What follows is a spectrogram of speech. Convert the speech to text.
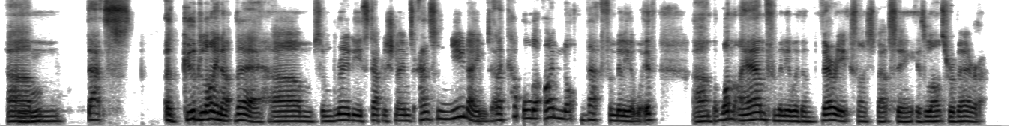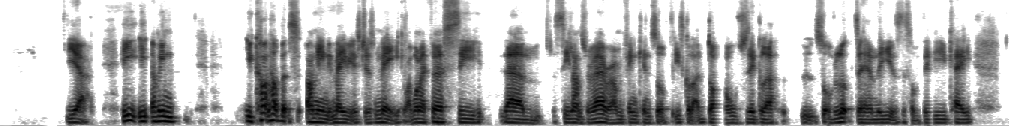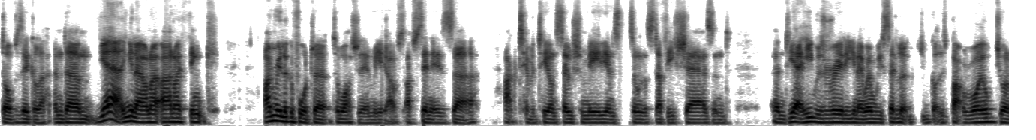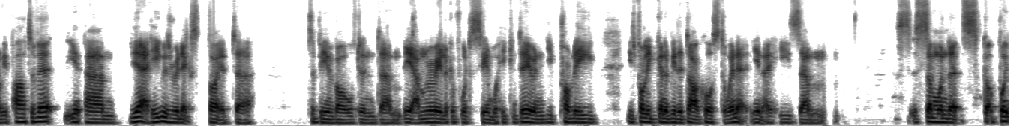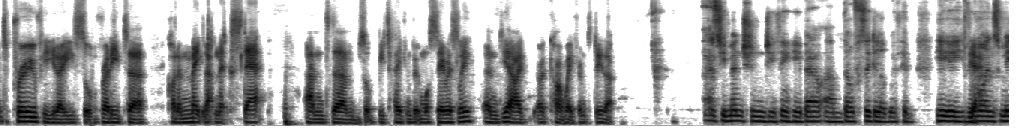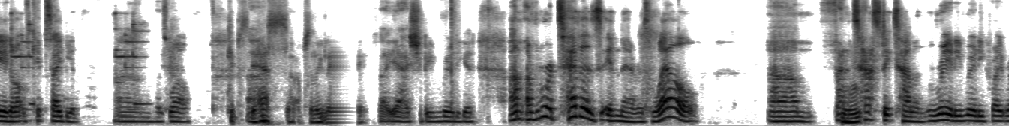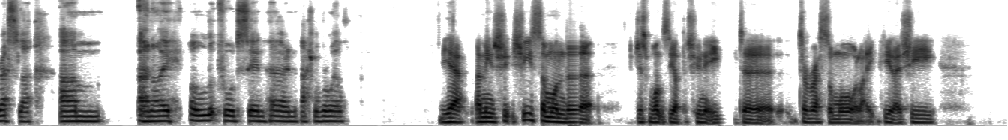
Um, That's a good lineup there. Um, some really established names and some new names, and a couple that I'm not that familiar with. Uh, but one that I am familiar with and very excited about seeing is Lance Rivera. Yeah, he, he. I mean, you can't help but. I mean, maybe it's just me. Like when I first see um see Lance Rivera, I'm thinking sort of he's got that Dolph Ziggler sort of look to him. The sort of the UK Dolph Ziggler, and um yeah, you know, and I and I think I'm really looking forward to to watching him. You know, I've I've seen his uh, activity on social media and some of the stuff he shares and. And yeah, he was really, you know, when we said, "Look, you've got this battle royal. Do you want to be part of it?" Um, yeah, he was really excited to to be involved. And um, yeah i'm really looking forward to seeing what he can do. And you probably he's probably going to be the dark horse to win it. You know he's um someone that's got a point to prove. He you know he's sort of ready to kind of make that next step and um, sort of be taken a bit more seriously. And yeah I, I can't wait for him to do that. As you mentioned, you're thinking about um, Dolph Ziggler with him. He Yeah. reminds me a lot of Kip Sabian um, as well. Keeps- Uh, yes absolutely So yeah, it should be really good. Um, Aurora Teves in there as well. Um, fantastic talent, really, really great wrestler. Um, and I, I'll look forward to seeing her in the Battle Royal. Yeah, I mean, she she's someone that just wants the opportunity to to wrestle more. Like you know, she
